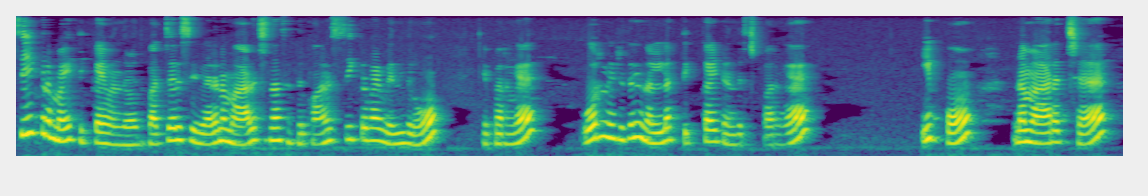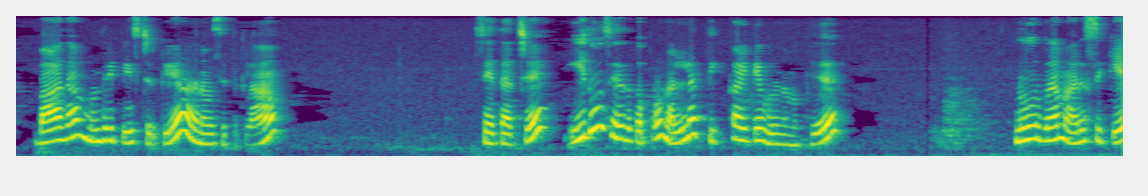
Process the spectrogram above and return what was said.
சீக்கிரமாகி திக்காய் வந்துடும் அது பச்சரிசி வேறு நம்ம அரைச்சி தான் சேர்த்துருக்கோம். அதனால் சீக்கிரமாக வெந்துடும் இப்போ பாருங்கள் ஒரு நிமிஷத்தில் நல்லா திக்காயிட்டு வந்துருச்சு பாருங்கள் இப்போது நம்ம அரைச்ச பாதாம் முந்திரி பேஸ்ட் இருக்கு இல்லையா அதை நம்ம சேர்த்துக்கலாம். சேர்த்தாச்சு. இதுவும் சேர்த்ததுக்கப்புறம் நல்லா திக்காயிட்டே வரும் நமக்கு. நூறு கிராம் அரிசிக்கே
